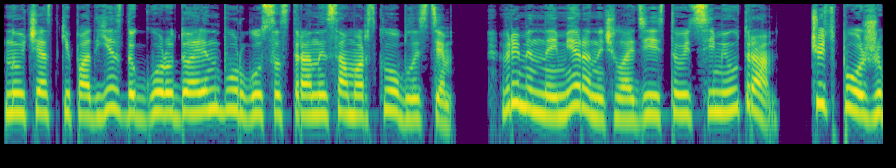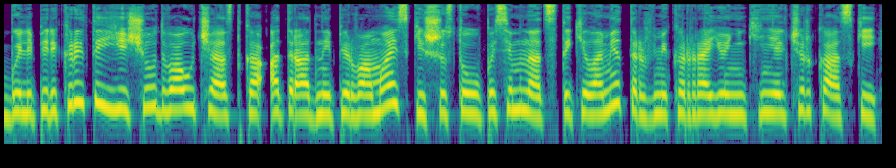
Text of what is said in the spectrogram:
на участке подъезда к городу Оренбургу со стороны Самарской области. Временная мера начала действовать с 7 утра. Чуть позже были перекрыты еще два участка – Отрадный Первомайский с 6 по 17 километр в микрорайоне Кинель-Черкасский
